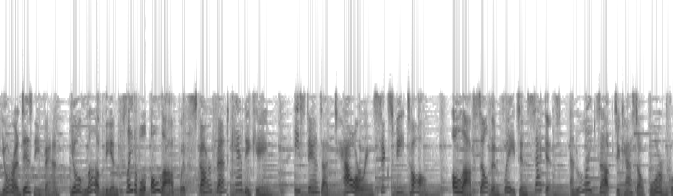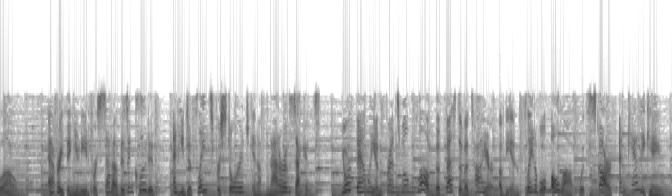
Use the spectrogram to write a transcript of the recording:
you're a Disney fan, you'll love the inflatable Olaf with scarf and candy cane. He stands a towering six feet tall. Olaf self-inflates in seconds and lights up to cast a warm glow. Everything you need for setup is included, and he deflates for storage in a matter of seconds. Your family and friends will love the festive attire of the inflatable Olaf with scarf and candy cane.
